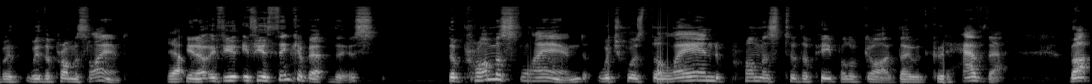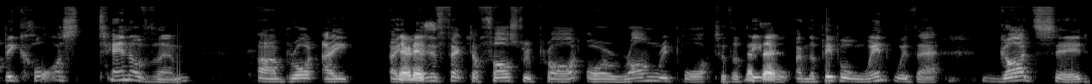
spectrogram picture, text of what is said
with with the promised land. Yeah. You know, if you if you think about this, the promised land, which was the land promised to the people of God, they would, could have that, but because ten of them uh, brought a, a in is. effect a false report or a wrong report to the That's people, and the people went with that. God said,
